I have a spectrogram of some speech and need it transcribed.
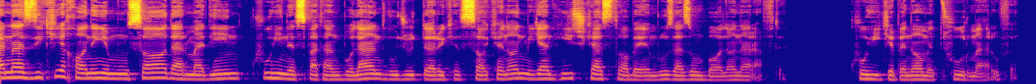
در نزدیکی خانه موسا در مدین کوهی نسبتا بلند وجود داره که ساکنان میگن هیچ کس تا به امروز از اون بالا نرفته کوهی که به نام تور معروفه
